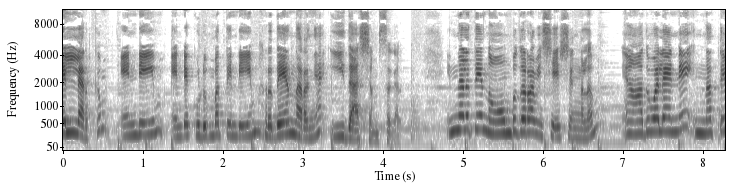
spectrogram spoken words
എല്ലാവർക്കും എന്റെയും എന്റെ കുടുംബത്തിന്റെയും ഹൃദയം നിറഞ്ഞ ഈദാശംസകൾ. ഇന്നലത്തെ നോമ്പുതുറ വിശേഷങ്ങളും അതുപോലെ തന്നെ ഇന്നത്തെ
